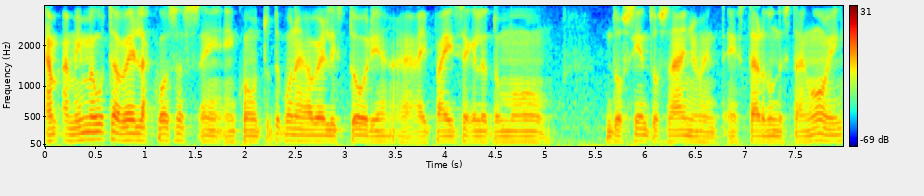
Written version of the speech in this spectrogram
a, mí me gusta ver las cosas en, cuando tú te pones a ver la historia. Hay países que le tomó 200 años en, estar donde están hoy,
